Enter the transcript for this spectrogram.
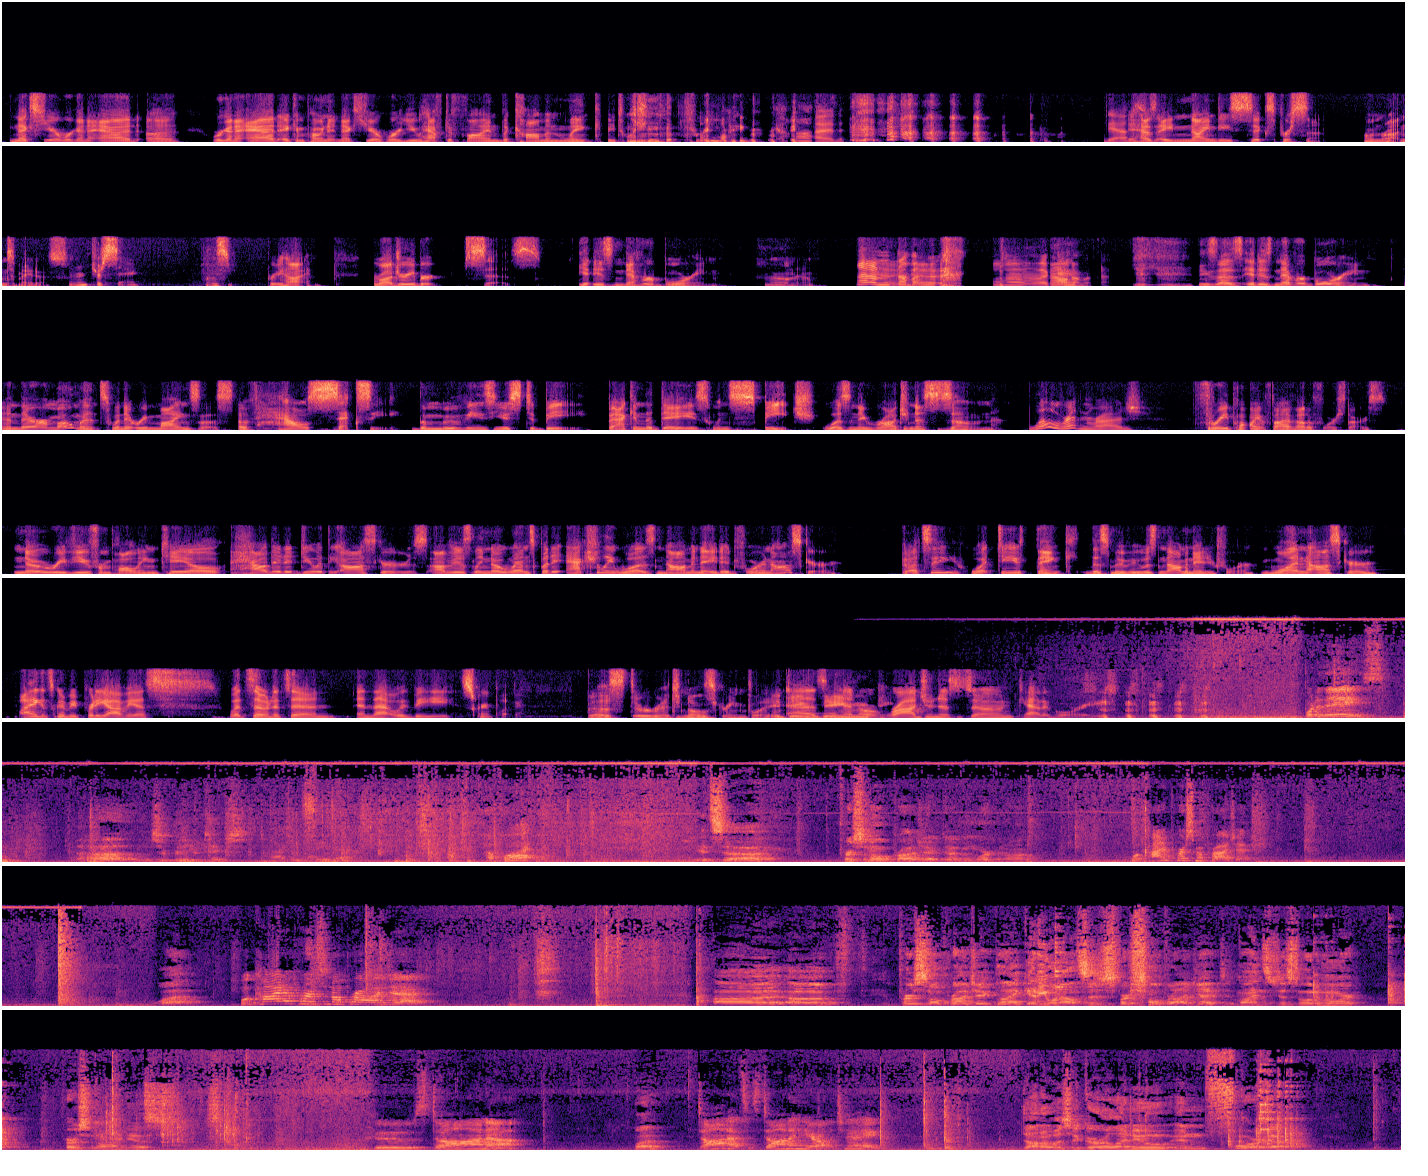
Next year we're gonna add uh we're gonna add a component next year where you have to find the common link between the Oh three. my god. yeah. It has a 96% on Rotten Tomatoes. Interesting. That's pretty high. Roger Ebert says, It is never boring. I don't know. I don't know about Uh, Oh, okay. I don't know about that. He says, It is never boring. And there are moments when it reminds us of how sexy the movies used to be back in the days when speech was an erogenous zone. Well written, Raj. 3.5 out of 4 stars. No review from Pauline Kael. How did it do at the Oscars? Obviously, no wins, but it actually was nominated for an Oscar. Betsy, what do you think this movie was nominated for? One Oscar. I think it's going to be pretty obvious what zone it's in, and that would be screenplay. Best original screenplay. Ding as ding. an erogenous zone category. What are these? Uh, those are videotapes. I can see that. Of what? It's a personal project I've been working on. What kind of personal project? What? What kind of personal project? Uh, a personal project like anyone else's personal project. Mine's just a little more personal, I guess. Who's Donna? What? Donna. It says Donna here on the tape. Donna was a girl I knew in Florida.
